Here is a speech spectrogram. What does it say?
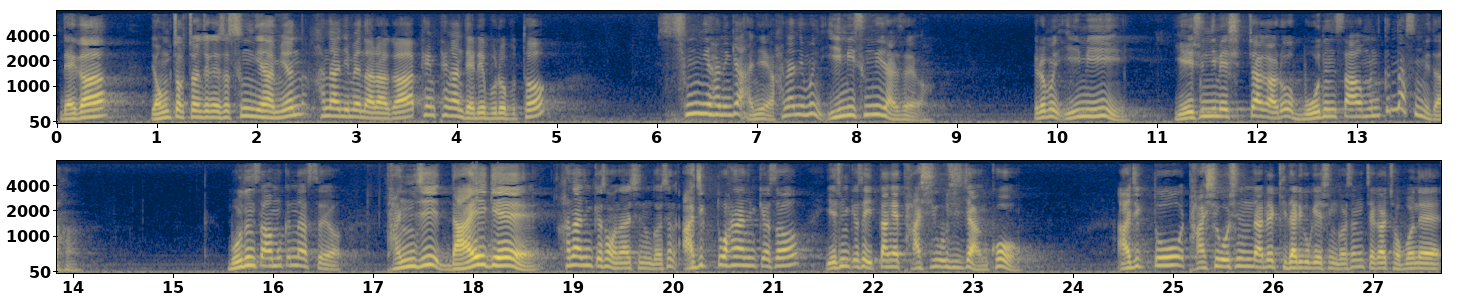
내가 영적 전쟁에서 승리하면 하나님의 나라가 팽팽한 대립으로부터 승리하는 게 아니에요. 하나님은 이미 승리자세요. 여러분, 이미 예수님의 십자가로 모든 싸움은 끝났습니다. 모든 싸움은 끝났어요. 단지 나에게 하나님께서 원하시는 것은 아직도 하나님께서 예수님께서 이 땅에 다시 오시지 않고 아직도 다시 오시는 날을 기다리고 계신 것은 제가 저번에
